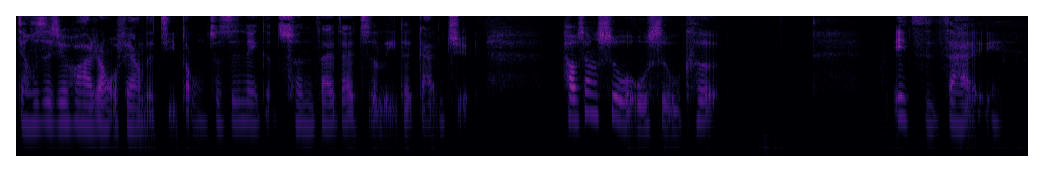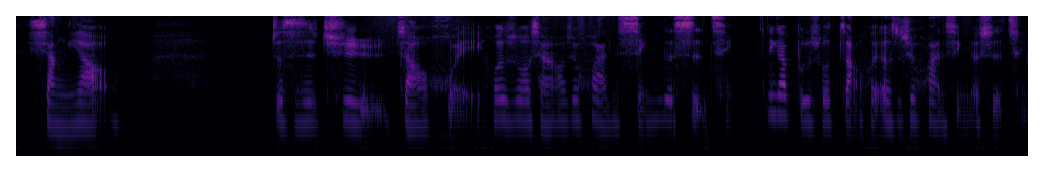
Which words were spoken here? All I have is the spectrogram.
讲出这句话让我非常的激动，就是那个存在在这里的感觉，好像是我无时无刻一直在想要，就是去找回，或者说想要去唤醒的事情。应该不是说找回，而是去唤醒的事情。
